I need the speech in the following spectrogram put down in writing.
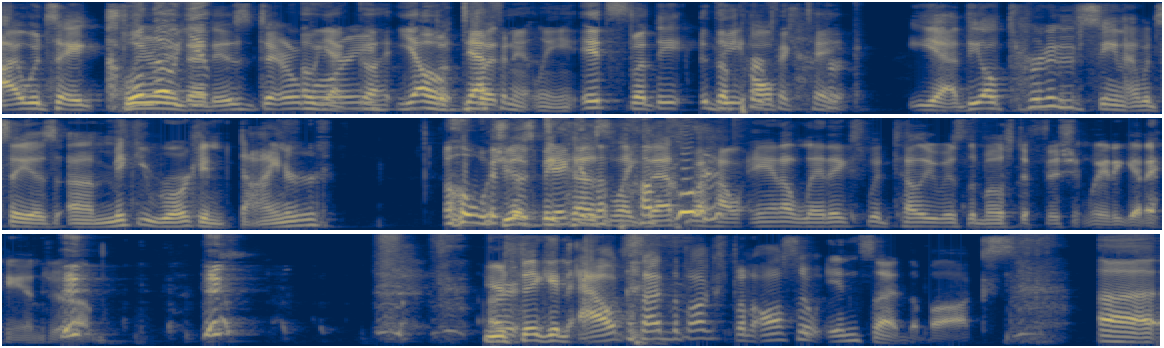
I would say clearly no, you- that is Daryl Oh Morey. yeah, go ahead. Yeah, oh, but- but- definitely. it's But the the, the perfect alter- take. Yeah, the alternative scene I would say is uh, Mickey Rourke in Diner, Oh, with just the dick and because like popcorn? that's what, how analytics would tell you is the most efficient way to get a hand job. You're Alright. thinking outside the box, but also inside the box. Uh,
